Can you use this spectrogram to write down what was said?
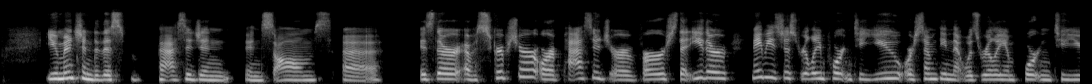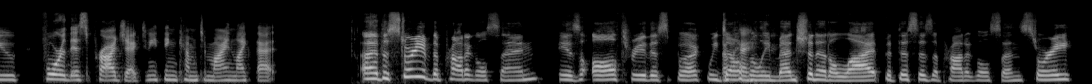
You mentioned this passage in in Psalms uh is there a scripture or a passage or a verse that either maybe is just really important to you or something that was really important to you for this project? Anything come to mind like that? Uh, the story of the prodigal son is all through this book. We don't okay. really mention it a lot, but this is a prodigal son story.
